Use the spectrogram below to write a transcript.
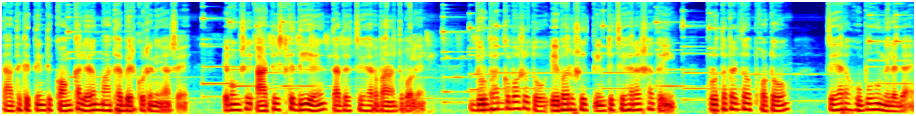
তা থেকে তিনটি কঙ্কালের মাথা বের করে নিয়ে আসে। এবং সেই আর্টিস্টকে দিয়ে তাদের চেহারা বানাতে বলে। দুর্ভাগ্যবশত এবারও সেই তিনটি চেহারার সাথেই প্রতাপের দেওয়া ফটো, চেহারা হুবহু মিলে যায়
